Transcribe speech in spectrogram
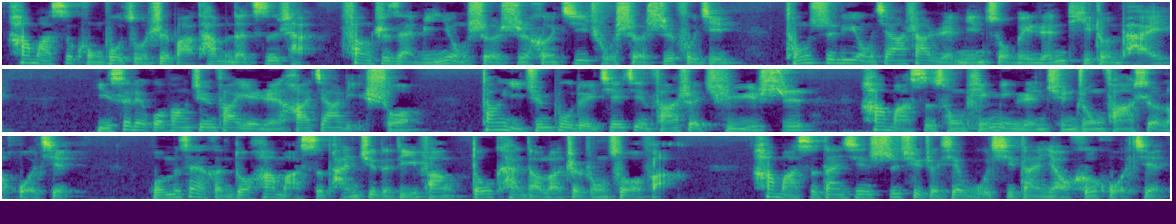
哈马斯恐怖组织把他们的资产放置在民用设施和基础设施附近，同时利用加沙人民作为人体盾牌。以色列国防军发言人哈加里说：“当以军部队接近发射区域时，哈马斯从平民人群中发射了火箭。我们在很多哈马斯盘踞的地方都看到了这种做法。”哈马斯担心失去这些武器弹药和火箭，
